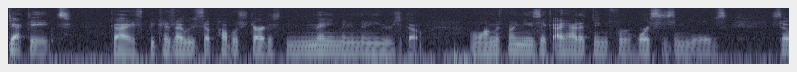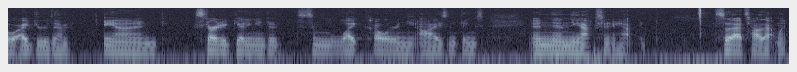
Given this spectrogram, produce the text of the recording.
decades, guys, because I was a published artist many, many, many years ago. Along with my music, I had a thing for horses and wolves, so I drew them and started getting into some light color in the eyes and things, and then the accident happened. So that's how that went.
